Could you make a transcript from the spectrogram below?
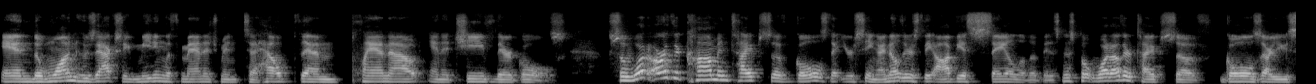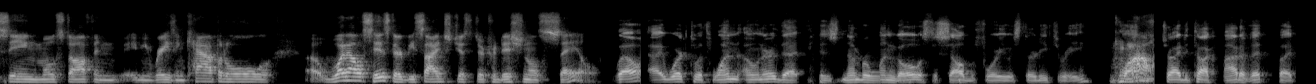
and the one who's actually meeting with management to help them plan out and achieve their goals. So, what are the common types of goals that you're seeing? I know there's the obvious sale of a business, but what other types of goals are you seeing most often? I mean, raising capital, uh, what else is there besides just a traditional sale? Well, I worked with one owner that his number one goal was to sell before he was 33. Wow. I tried to talk him out of it, but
